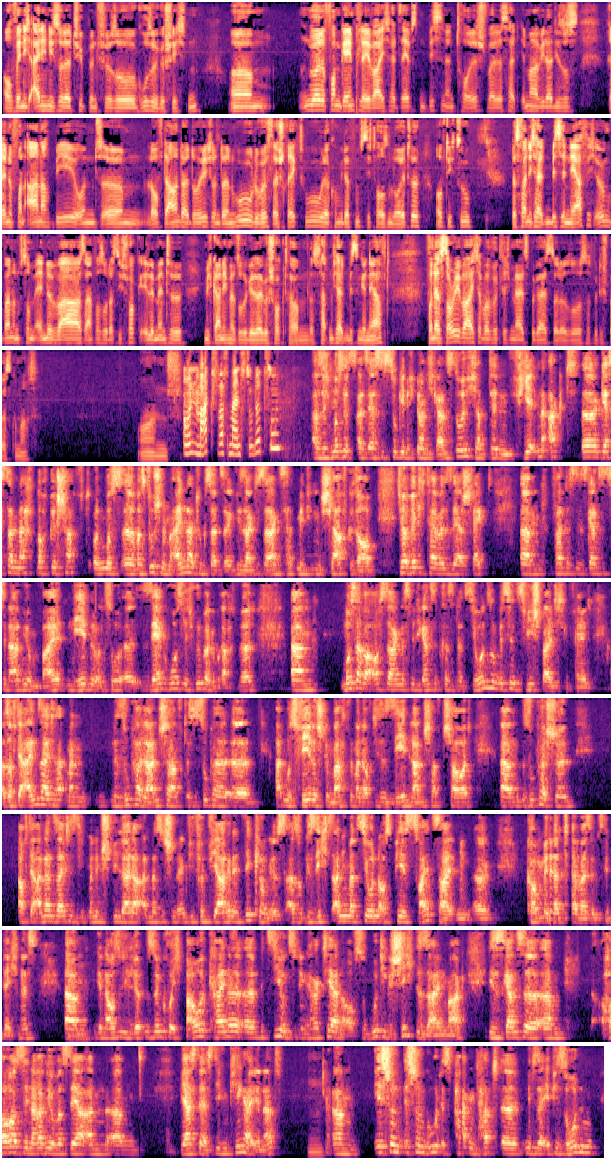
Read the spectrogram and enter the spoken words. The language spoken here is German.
Auch wenn ich eigentlich nicht so der Typ bin für so Gruselgeschichten. Ähm, nur vom Gameplay war ich halt selbst ein bisschen enttäuscht, weil es halt immer wieder dieses Renne von A nach B und ähm, lauf da und da durch und dann, hu, du wirst erschreckt, hu, da kommen wieder 50.000 Leute auf dich zu das fand ich halt ein bisschen nervig irgendwann und zum Ende war es einfach so, dass die Schockelemente mich gar nicht mehr so sehr geschockt haben. Das hat mich halt ein bisschen genervt. Von der Story war ich aber wirklich mehr als begeistert, also es hat wirklich Spaß gemacht. Und, und Max, was meinst du dazu? Also ich muss jetzt als erstes zugeben, ich bin noch nicht ganz durch. Ich habe den vierten Akt äh, gestern Nacht noch geschafft und muss, äh, was du schon im Einleitungssatz irgendwie sagtest, sagen, es hat mir den Schlaf geraubt. Ich war wirklich teilweise sehr erschreckt ähm, fand, dass dieses ganze Szenario im Wald, Nebel und so äh, sehr gruselig rübergebracht wird. Ähm, muss aber auch sagen, dass mir die ganze Präsentation so ein bisschen zwiespaltig gefällt. Also auf der einen Seite hat man eine super Landschaft, das ist super äh, atmosphärisch gemacht, wenn man auf diese Seenlandschaft schaut. Ähm, super schön. Auf der anderen Seite sieht man im Spiel leider an, dass es schon irgendwie fünf Jahre in Entwicklung ist. Also Gesichtsanimationen aus PS2-Zeiten äh, kommen mir dann teilweise ins Gedächtnis. Ähm, genauso die Lippensynchro. Ich baue keine äh, Beziehung zu den Charakteren auf. So gut die Geschichte sein mag, dieses ganze ähm, Horrorszenario, was sehr an, ähm, wie heißt der, Stephen King erinnert, mhm. ähm, ist schon, ist schon gut, ist packend, hat äh, mit dieser Episoden,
